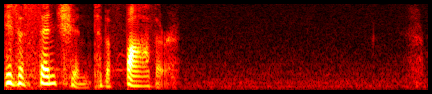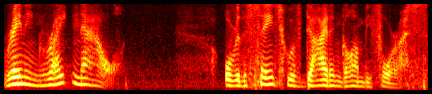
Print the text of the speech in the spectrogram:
his ascension to the Father, reigning right now over the saints who have died and gone before us.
